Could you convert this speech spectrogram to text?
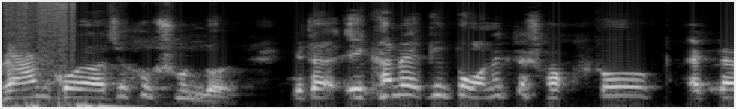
ব্র্যান্ড করা আছে খুব সুন্দর। এটা এখানে কিন্তু অনেকটা শক্ত একটা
